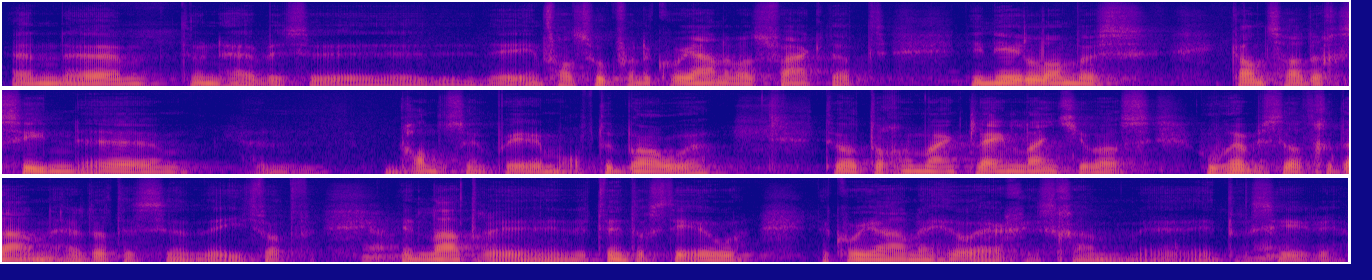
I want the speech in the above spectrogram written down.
En uh, toen hebben ze. De invalshoek van de Koreanen was vaak dat die Nederlanders kans hadden gezien ehm, hun handelsimperium op te bouwen terwijl het toch maar een klein landje was. Hoe hebben ze dat gedaan? Dat is eh, iets wat in later in de 20e eeuw de Koreanen heel erg is gaan uh, interesseren.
